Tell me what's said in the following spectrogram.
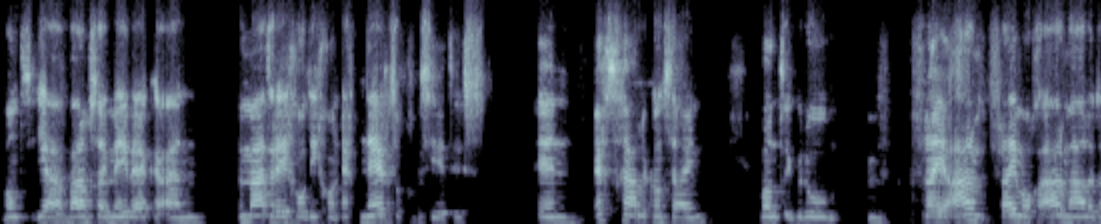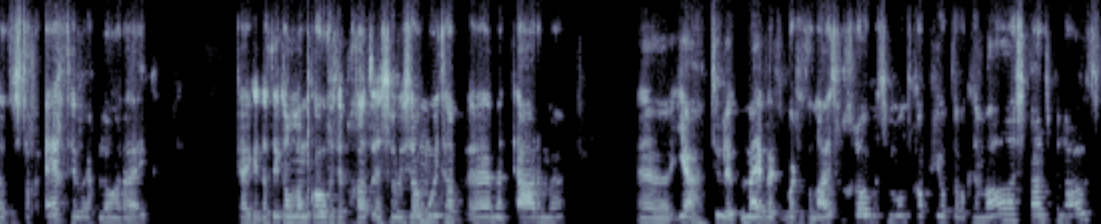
Want ja, waarom zou je meewerken aan een maatregel die gewoon echt nergens op gebaseerd is en echt schadelijk kan zijn? Want ik bedoel, vrije adem, vrij mogen ademhalen, dat is toch echt heel erg belangrijk. Kijk, dat ik dan long covid heb gehad en sowieso moeite heb uh, met ademen. Uh, ja, tuurlijk, bij mij werd, wordt het dan uitvergroot met zijn mondkapje op, dat ik helemaal Spaans benauwd.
